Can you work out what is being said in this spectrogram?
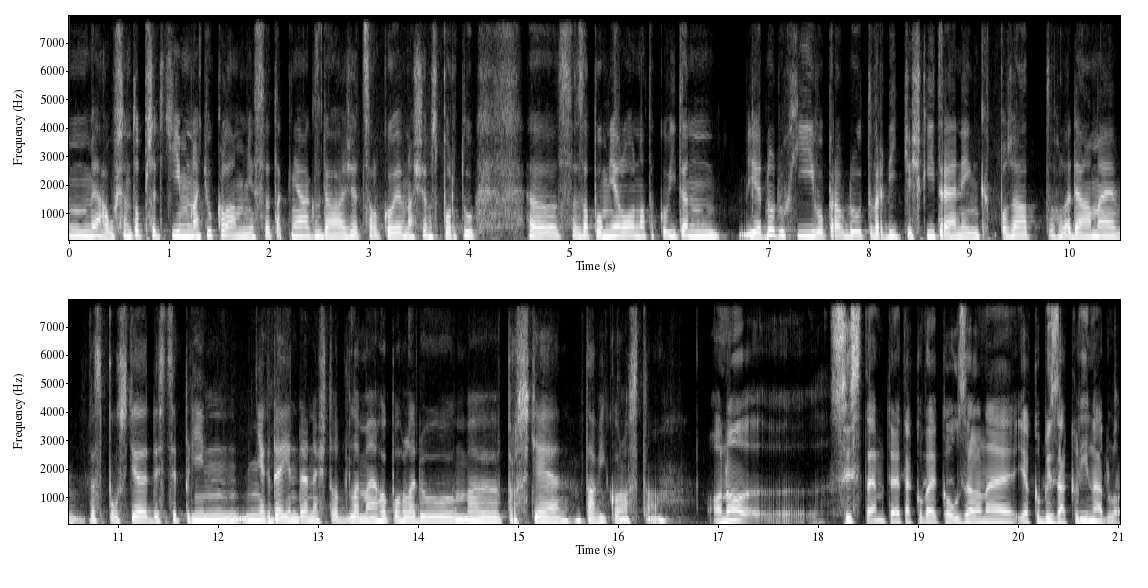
um, já už jsem to předtím naťukla. Mně se tak nějak zdá, že celkově v našem sportu uh, se zapomnělo na takový ten jednoduchý, opravdu tvrdý, těžký trénink. Pořád to hledáme ve spoustě disciplín někde jinde, než to dle mého pohledu prostě je ta výkonnost. No. Ono, systém, to je takové kouzelné jakoby zaklínadlo.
